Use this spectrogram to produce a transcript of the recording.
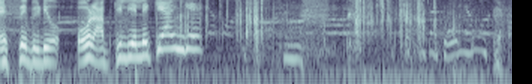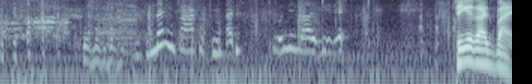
ऐसे वीडियो और आपके लिए लेके आएँगे। ठीक है गाइस बाय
